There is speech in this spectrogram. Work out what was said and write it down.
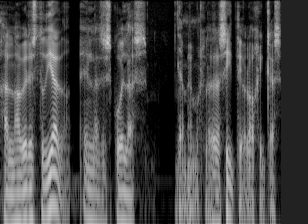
al no haber estudiado en las escuelas llamémoslas así, teológicas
